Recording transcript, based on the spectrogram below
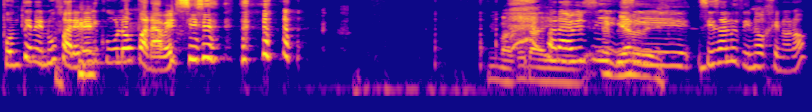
ponte nenúfar en el culo para ver si se... para ver si, es alucinógeno, ¿no?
